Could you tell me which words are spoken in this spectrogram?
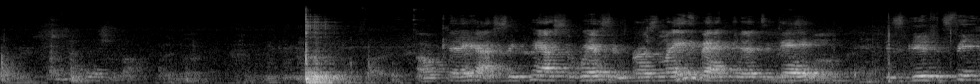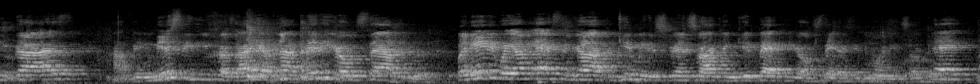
God bless you all. See Pastor West and First Lady back there today. It's good to see you guys. I've been missing you because I have not been here on Saturday. But anyway, I'm asking God to give me the strength so I can get back here on Saturday mornings, okay?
